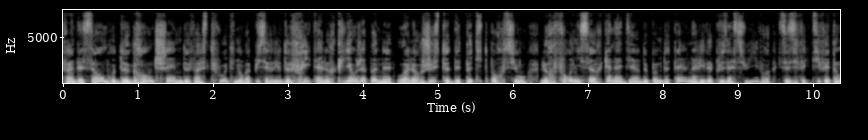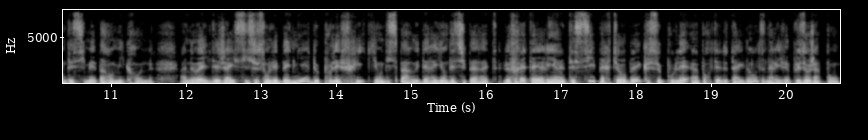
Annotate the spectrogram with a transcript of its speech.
Fin décembre, de grandes chaînes de fast-food n'ont pas pu servir de frites à leurs clients japonais, ou alors juste des petites portions. Leurs fournisseurs canadiens de pommes de terre n'arrivaient plus à suivre, ces effectifs étant décimés par Omicron. À Noël, déjà ici, ce sont les beignets de poulet frit qui ont disparu des rayons des supérettes. Le fret aérien était si perturbé que ce poulet importé de Thaïlande n'arrivait plus au Japon.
